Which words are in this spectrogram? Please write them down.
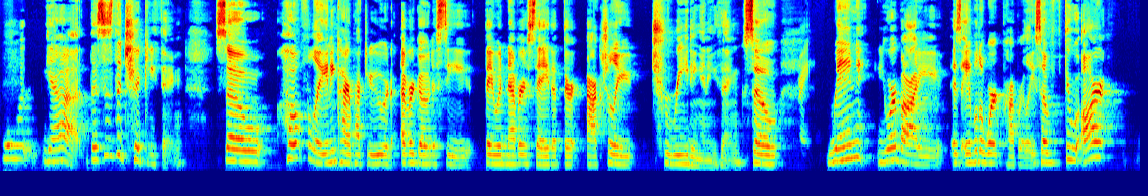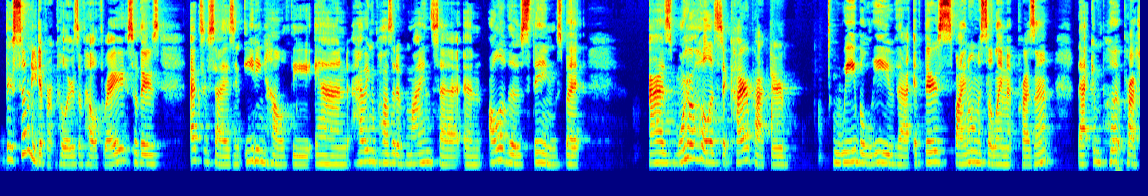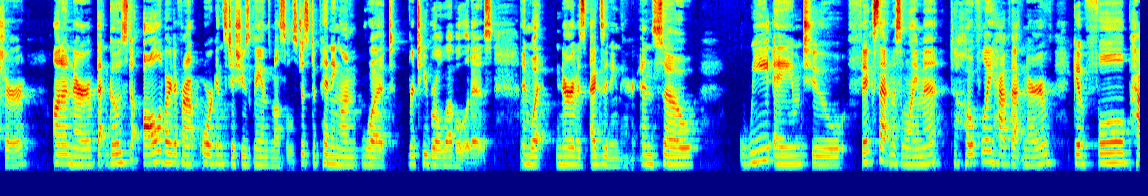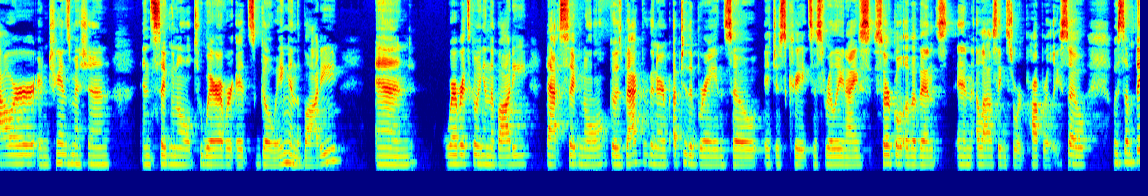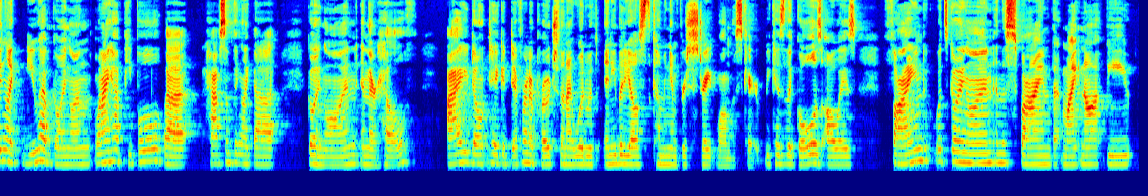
yeah this is the tricky thing so hopefully any chiropractor you would ever go to see they would never say that they're actually treating anything so right when your body is able to work properly. So through our there's so many different pillars of health, right? So there's exercise and eating healthy and having a positive mindset and all of those things. But as more of a holistic chiropractor, we believe that if there's spinal misalignment present, that can put pressure on a nerve that goes to all of our different organs, tissues, glands, muscles, just depending on what vertebral level it is and what nerve is exiting there. And so we aim to fix that misalignment to hopefully have that nerve give full power and transmission and signal to wherever it's going in the body. And wherever it's going in the body, that signal goes back through the nerve up to the brain. So it just creates this really nice circle of events and allows things to work properly. So, with something like you have going on, when I have people that have something like that going on in their health, I don't take a different approach than I would with anybody else coming in for straight wellness care because the goal is always find what's going on in the spine that might not be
